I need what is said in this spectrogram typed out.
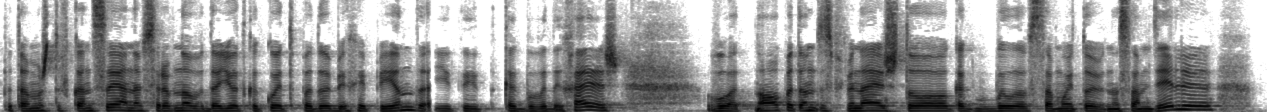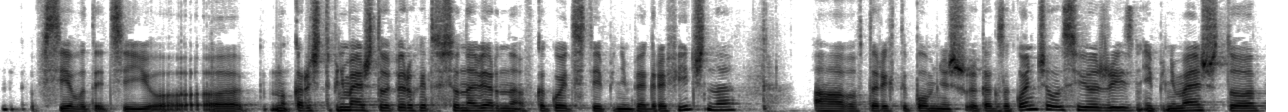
потому что в конце она все равно выдает какое-то подобие хэппи-энда, и ты как бы выдыхаешь. Вот. Но потом ты вспоминаешь, что как бы было в самой Тови на самом деле, все вот эти ее... Э, ну, короче, ты понимаешь, что, во-первых, это все, наверное, в какой-то степени биографично, а во-вторых, ты помнишь, как закончилась ее жизнь, и понимаешь, что,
